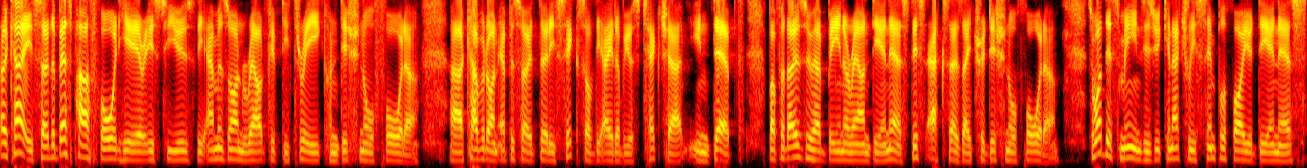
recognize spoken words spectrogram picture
okay, so the best path forward here is to use the Amazon Route 53 conditional forwarder, uh, covered on episode 36 of the AWS Tech Chat in depth. But for those who have been around DNS, this acts as a traditional forwarder. So what this means is you can actually simplify your DNS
